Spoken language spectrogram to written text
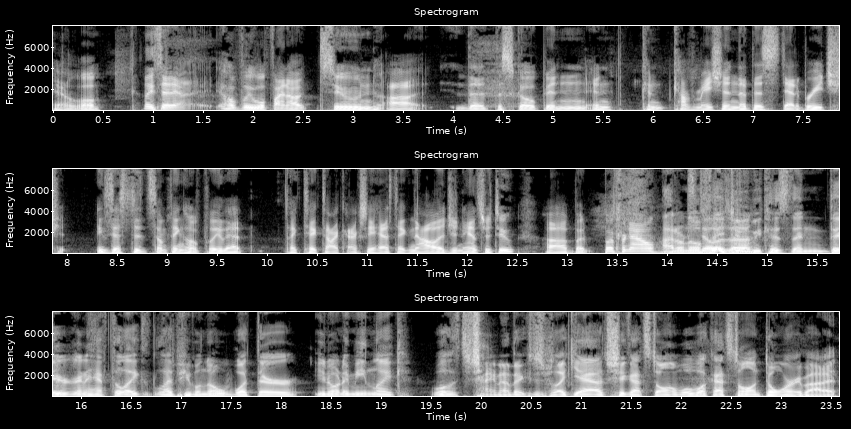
Yeah, well, like I said, uh, hopefully we'll find out soon uh, the the scope and and con- confirmation that this data breach existed. Something hopefully that like TikTok actually has to acknowledge and answer to. Uh, but but for now, I don't know if they do a, because then they're gonna have to like let people know what they're. You know what I mean? Like, well, it's China. They could just be like, yeah, shit got stolen. Well, what got stolen? Don't worry about it.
